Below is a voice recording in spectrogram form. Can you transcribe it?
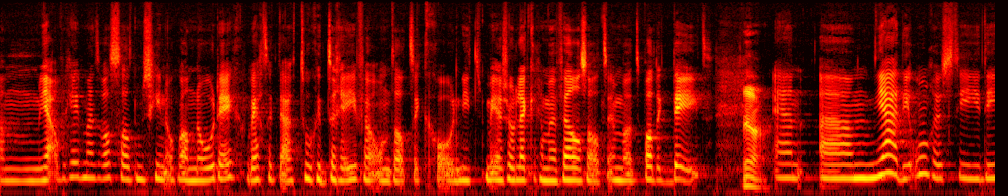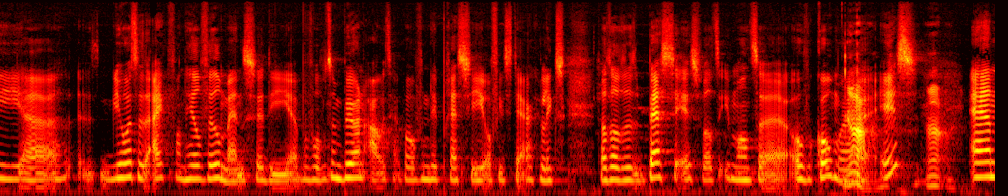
um, ja, op een gegeven moment was dat misschien ook wel nodig. Werd ik daartoe gedreven, omdat ik gewoon niet meer zo lekker in mijn vel zat in wat, wat ik deed. Ja. En um, ja, die onrust, die, die, uh, je hoort het eigenlijk van heel veel mensen die uh, bijvoorbeeld een burn-out hebben of een depressie of iets dergelijks. Dat dat het beste is wat iemand uh, overkomen ja. is. Ja. En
